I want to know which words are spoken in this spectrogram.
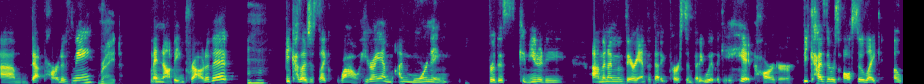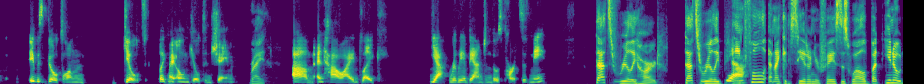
um, that part of me. Right. And not being proud of it. Mm-hmm. Because I was just like, wow, here I am. I'm mourning for this community. Um, and I'm a very empathetic person, but it would like it hit harder because there was also like a, it was built on guilt, like my own guilt and shame. Right. Um, and how I'd like yeah, really abandoned those parts of me. That's really hard. That's really painful. Yeah. And I can see it on your face as well. But, you know,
